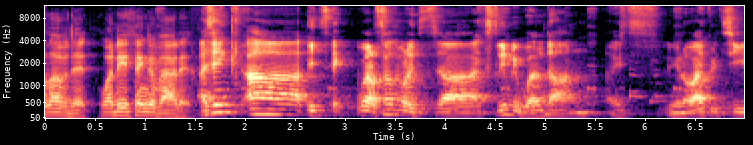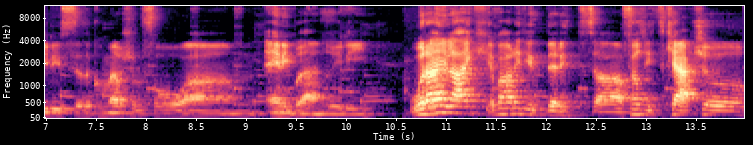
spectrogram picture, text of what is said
loved it. What do you think about it? I think uh, it's well. First of all, it's uh, extremely well done. It's you know I could see this as a commercial for um, any brand really. What I like about it is that it's uh, first it's capture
